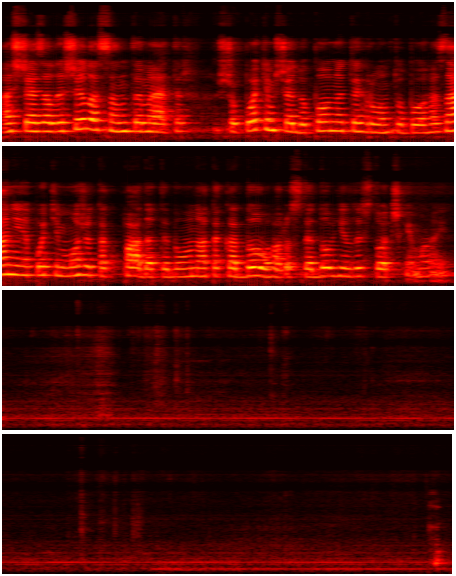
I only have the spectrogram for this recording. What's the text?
а ще залишила сантиметр, щоб потім ще доповнити ґрунту, бо газанія потім може так падати, бо вона така довга росте, довгі листочки має.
